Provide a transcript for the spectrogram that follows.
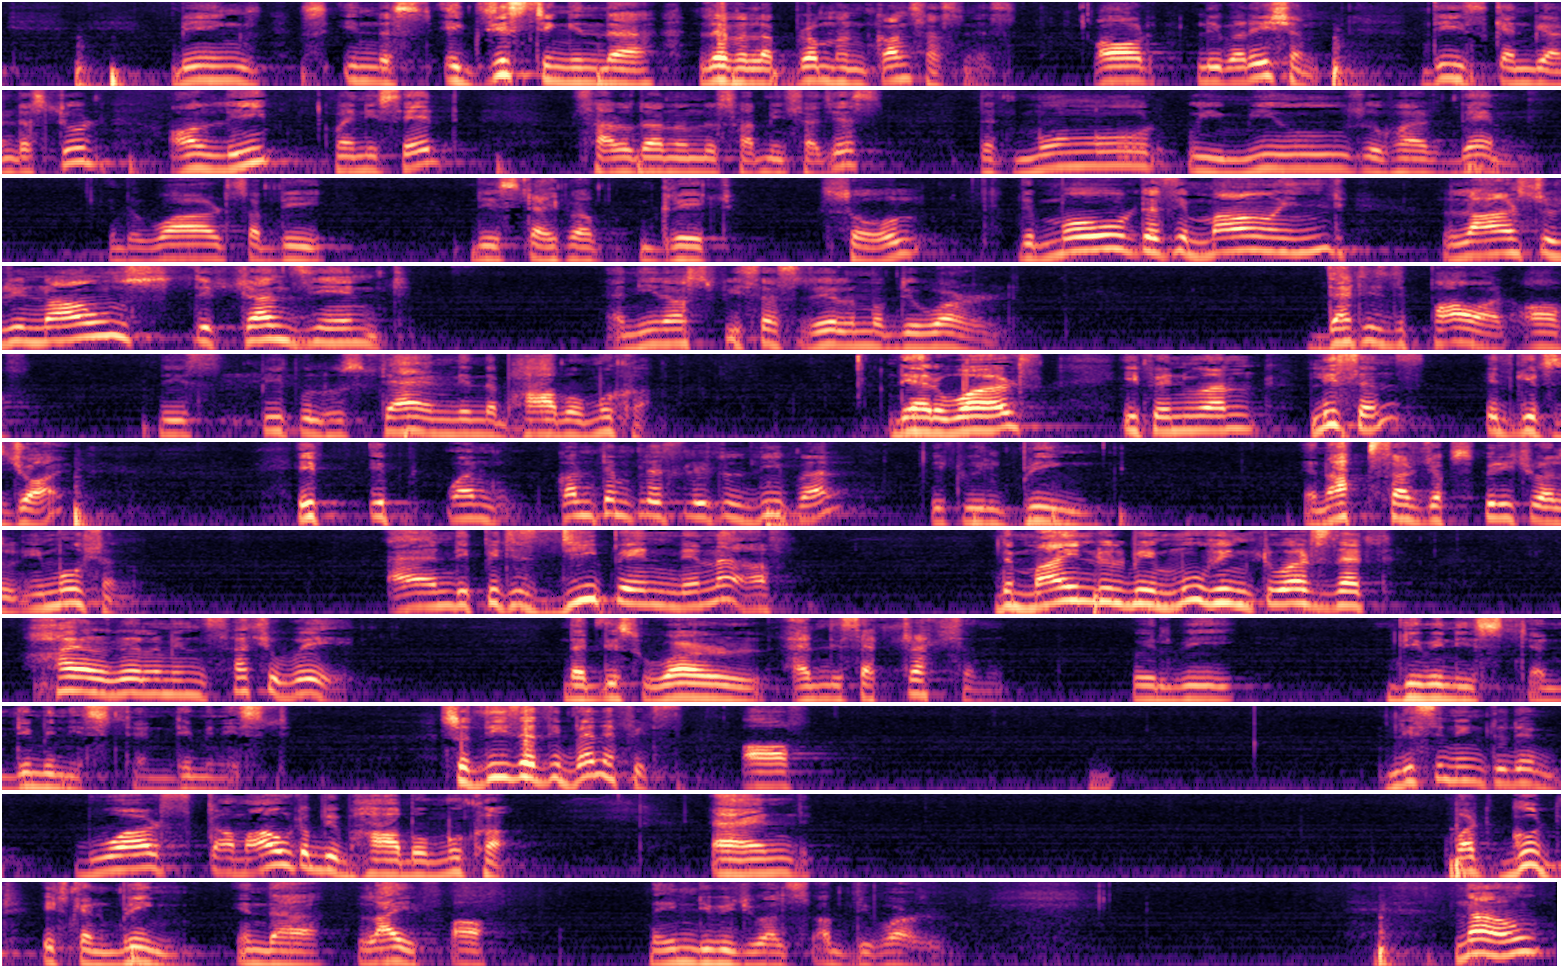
being in the existing in the level of Brahman consciousness, or liberation. These can be understood only when he said, Saradananda Swami suggests, that more we muse over them, in the words of the this type of great soul, the more does the mind learns to renounce the transient and inauspicious realm of the world. That is the power of these people who stand in the Bhava Mukha. Their words, if anyone listens, it gives joy. If, if one contemplates little deeper, it will bring an upsurge of spiritual emotion. And if it is deepened enough, the mind will be moving towards that higher realm in such a way that this world and this attraction will be diminished and diminished and diminished. So these are the benefits of listening to the words come out of the bhava mukha and what good it can bring in the life of the individuals of the world. Now,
